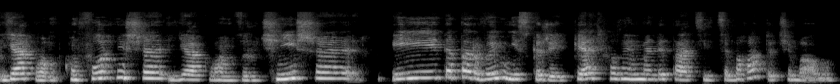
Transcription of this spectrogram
Як вам комфортніше, як вам зручніше? І тепер ви мені скажіть, 5 хвилин медитації це багато чи мало?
